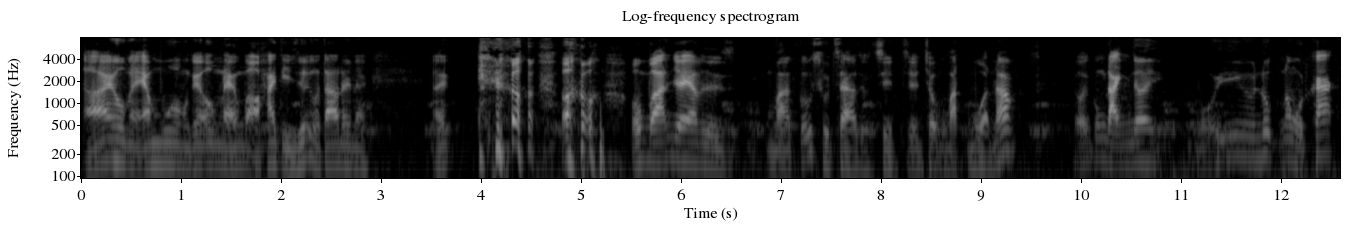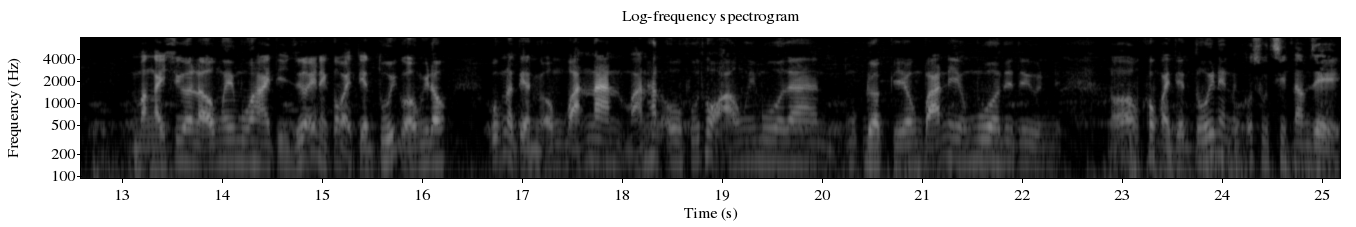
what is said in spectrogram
Đấy, hôm nay em mua một cái ông này, ông bảo hai tỷ rưỡi của tao đây này. Đấy. Ông bán cho em rồi mà cứ sụt xà sụt xịt, trông mặt buồn lắm. Rồi cũng đành thôi. Mỗi lúc nó một khác. Mà ngày xưa là ông ấy mua 2 tỷ rưỡi này, có phải tiền túi của ông ấy đâu? Cũng là tiền của ông bán nan bán HO Phú Thọ ông ấy mua ra được thì ông bán đi ông mua thì, thì nó không phải tiền túi nên nó có sụt xịt làm gì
